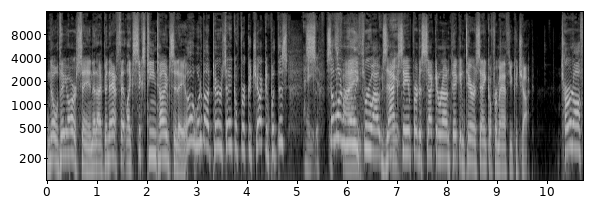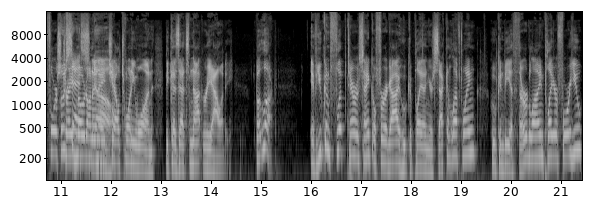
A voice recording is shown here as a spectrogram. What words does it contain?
No, they are saying that. I've been asked that like 16 times today. Oh, what about Tarasenko for Tkachuk and put this? Hey, it's Someone really threw out Zach It- Sanford, a second round pick, and Tarasenko for Matthew Tkachuk. Turn off forced Who trade mode on no? NHL 21 because that's not reality. But look, if you can flip Tarasenko for a guy who could play on your second left wing, who can be a third line player for you,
